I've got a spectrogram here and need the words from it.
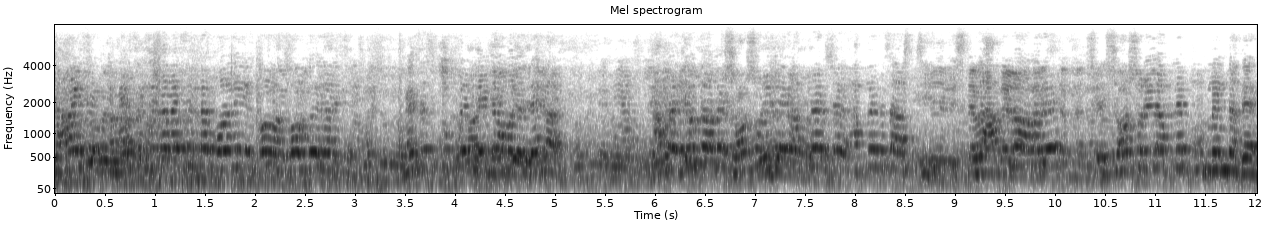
জানাইছেন কি? জানাইছেন না? কলে কল করে জানাইছেন। মেসেজ করবেন এটা আমাদের দেখার? আমরা যেহেতু আমরা সশরীরে আপনার আপনার কাছে আসছি তাহলে আমাদের সশরীরে আপনি প্রুভমেন্টটা দেন।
